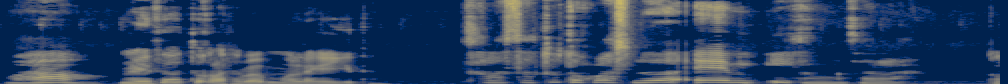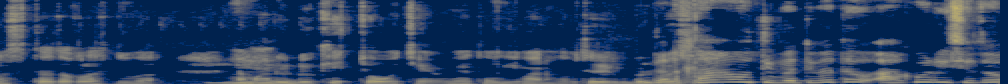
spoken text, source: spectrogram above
wow Nggak itu atau kelas berapa mulai kayak gitu? kelas 1 atau kelas 2 MI kalau nggak salah Kelas satu atau kelas dua? Ya. Emang duduknya cowok cewek atau gimana? Kamu bisa duduk berdua nggak sih? tahu tiba-tiba tuh aku di situ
